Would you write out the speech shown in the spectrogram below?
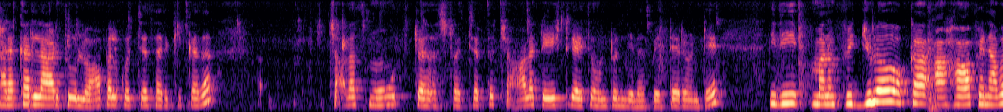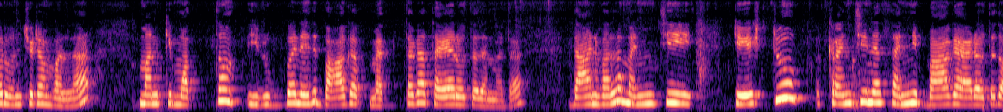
కరకరలాడుతూ లోపలికి వచ్చేసరికి కదా చాలా స్మూత్ స్ట్రక్చర్తో చాలా టేస్ట్గా అయితే ఉంటుంది ఇలా పెట్టారు అంటే. ఇది మనం ఫ్రిడ్జ్లో ఒక హాఫ్ అన్ అవర్ ఉంచడం వల్ల మనకి మొత్తం ఈ రుబ్బు అనేది బాగా మెత్తగా తయారవుతుంది అనమాట దానివల్ల మంచి టేస్ట్ క్రంచీనెస్ అన్నీ బాగా యాడ్ అవుతుంది.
